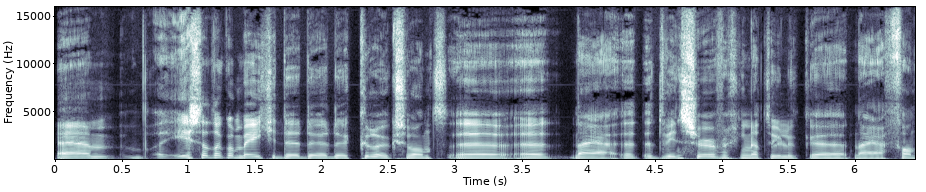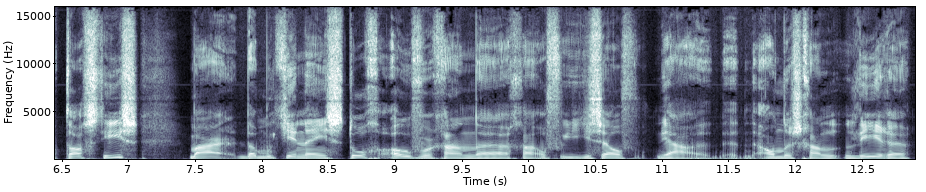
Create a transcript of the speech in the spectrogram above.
Um, is dat ook een beetje de, de, de crux? Want uh, uh, nou ja, het, het windsurfen ging natuurlijk uh, nou ja, fantastisch. Maar dan moet je ineens toch over gaan, gaan of jezelf ja, anders gaan leren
